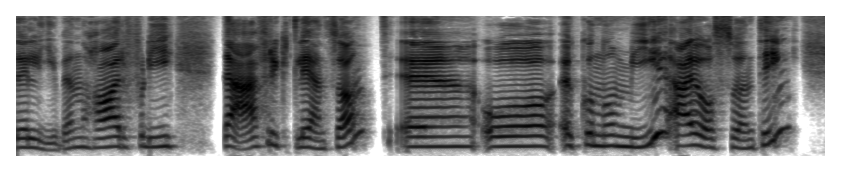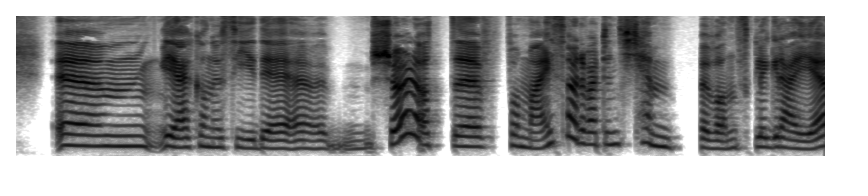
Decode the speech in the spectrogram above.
det livet en har, fordi det er fryktelig ensomt. Eh, og økonomi er jo også en ting. Ehm, jeg kan jo si det sjøl, at eh, for meg så har det vært en kjempevanskelig greie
